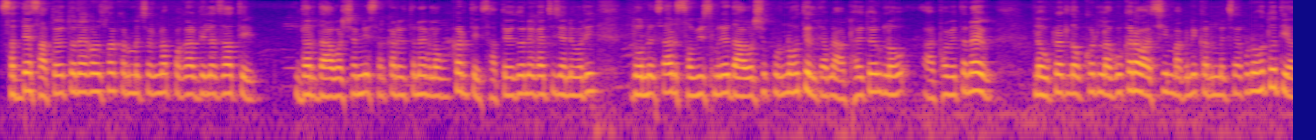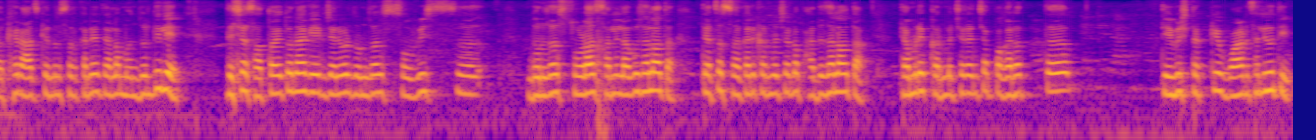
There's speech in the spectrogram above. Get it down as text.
सध्या सातव्या वेतन आयोगानुसार कर्मचाऱ्यांना पगार दिला जाते दर दहा वर्षांनी सरकार वेतन आयोग लागू करते. सातव्या वेतन आयोगाची जानेवारी दोन हजार सव्वीसमध्ये दहा वर्ष पूर्ण होतील. त्यामुळे आठवा वेतन लव आठवा वेतन आयोग लवकरात लवकर लागू करावा अशी मागणी कर्मचाऱ्यांकडून होत होती. अखेर आज केंद्र सरकारने त्याला मंजुरी दिली आहे. देशात सातवा वेतन आयोग एक जानेवारी दोन हजार सव्वीस दोन हजार सोळा साली लागू झाला होता. त्याचा सहकारी कर्मचाऱ्यांना फायदा झाला होता. त्यामुळे कर्मचाऱ्यांच्या पगारात तेवीस टक्के वाढ झाली होती.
